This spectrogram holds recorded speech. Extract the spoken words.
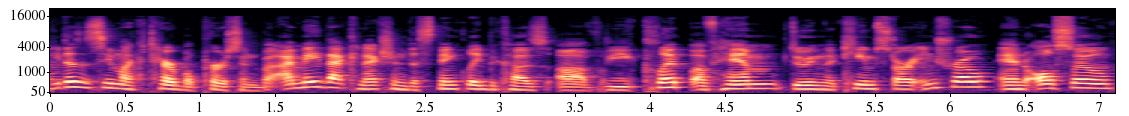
He doesn't seem like a terrible person, but I made that connection distinctly because of the clip of him doing the Keemstar intro and also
